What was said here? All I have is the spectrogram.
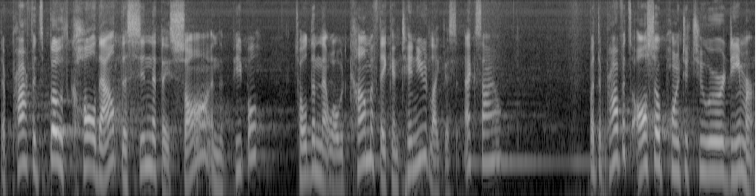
The prophets both called out the sin that they saw in the people, told them that what would come if they continued, like this exile. But the prophets also pointed to a redeemer.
